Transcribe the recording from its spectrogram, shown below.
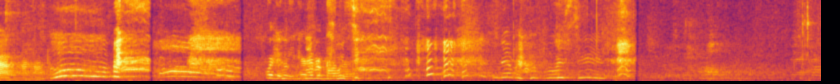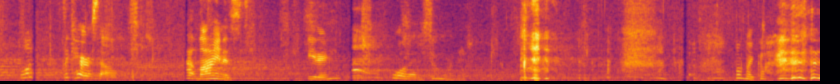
Yeah, uh-huh. We're gonna be here Never before seen. Never before seen. It's a carousel. That lion is eating. Whoa, that is so morbid. Oh my god. I,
